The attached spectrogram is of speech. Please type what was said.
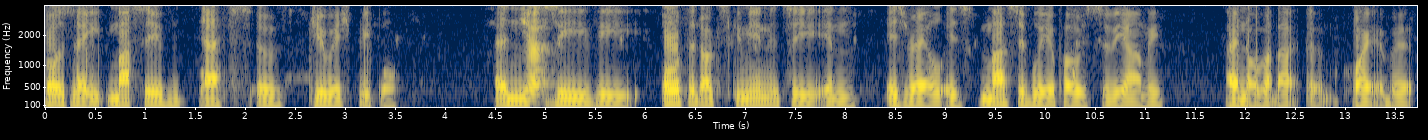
cause a massive deaths of Jewish people, and Yes. the the Orthodox community in Israel is massively opposed to the army. I know about that um, quite a bit,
